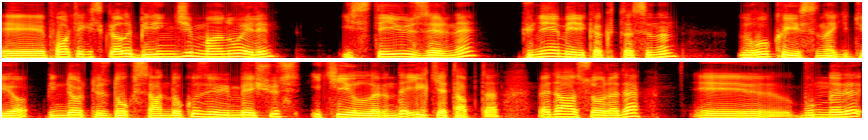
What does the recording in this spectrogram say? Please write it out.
Ee, Portekiz kralı 1. Manuel'in isteği üzerine Güney Amerika kıtasının Doğu kıyısına gidiyor. 1499 ve 1502 yıllarında ilk etapta ve daha sonra da e, bunları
